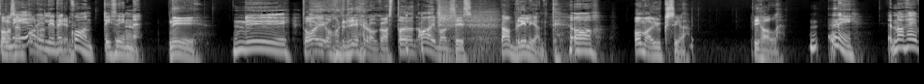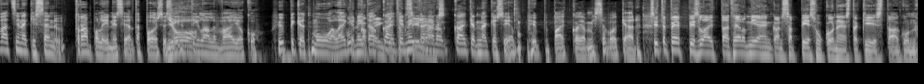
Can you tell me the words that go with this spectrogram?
Tuollaiseen Niin erillinen parakkiin. kontti sinne. Niin. Niin. Toi on nerokas. Toi on aivan siis, tää on briljantti. Oh. Oma yksiö pihalle. Niin. No heivaat sinäkin sen trampoliini sieltä pois ja siihen tilalle vaan joku. Hyppiköt muualle. Eikö niitä ole Kukkapenkit kaiken, on niitähän on kaiken näköisiä hyppypaikkoja, missä voi käydä. Sitten Peppis laittaa, että heillä on miehen kanssa pesukoneesta kiistaa, kun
